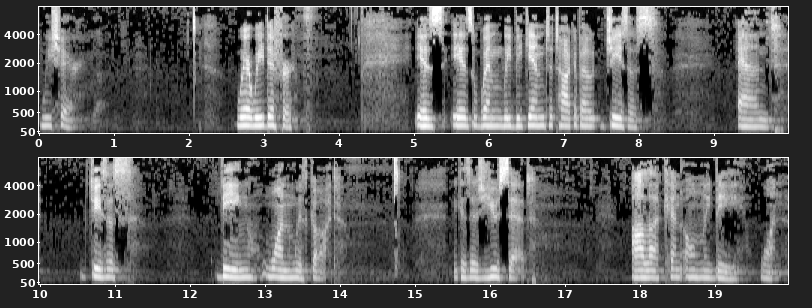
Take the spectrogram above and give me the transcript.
we share. Where we differ is, is when we begin to talk about Jesus and Jesus being one with God. Because as you said, Allah can only be one.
